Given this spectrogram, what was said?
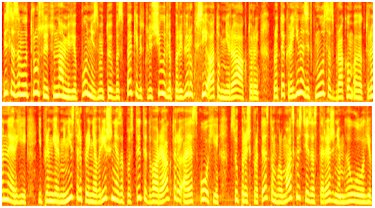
Після землетрусу і цунамі в Японії з метою безпеки відключили для перевірок всі атомні реактори. Проте країна зіткнулася з браком електроенергії, і прем'єр-міністр прийняв рішення запустити два реактори АЕС Охі всупереч протестам громадськості і застереженням геологів.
